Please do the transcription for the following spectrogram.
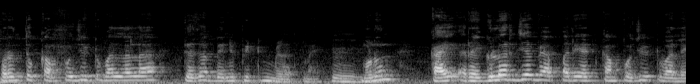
परंतु कंपोजिट वाल्याला त्याचा बेनिफिट मिळत नाही. म्हणून काही रेग्युलर जे व्यापारी आहेत कंपोजिट वाले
